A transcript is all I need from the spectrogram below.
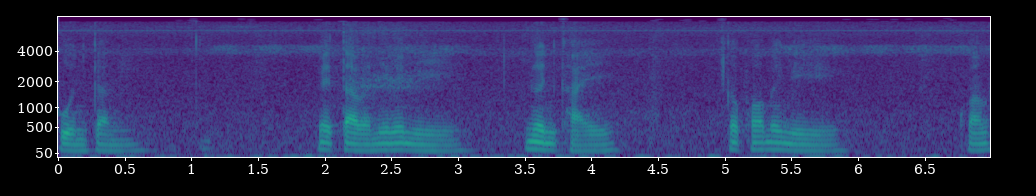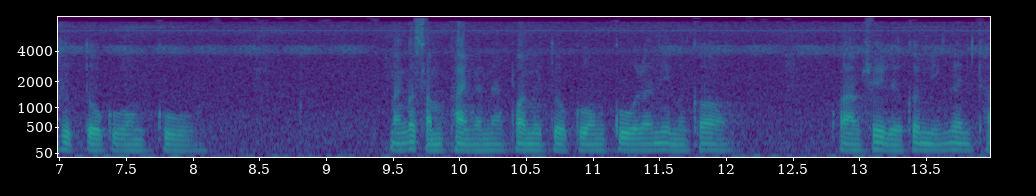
กูลกัน เมตตาแบบนี้ไม่มีเงื่อนไข ก็เพราะไม่มีความรู้สึกตัวกูของกู มันก็สัมพันธ์กันนะ พอมีตัวกูของกูแล้วนี่มันก็ความช่วยเหลือก็มีเงื่อนไข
